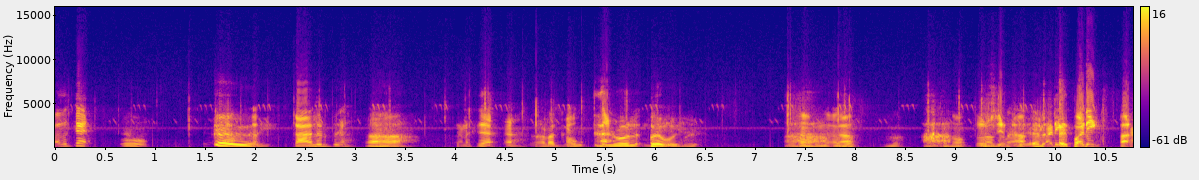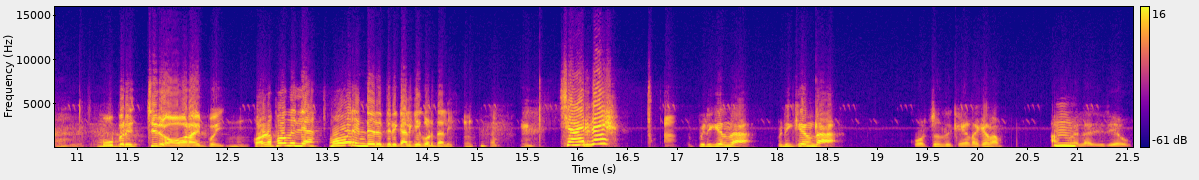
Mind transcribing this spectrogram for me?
നമോസ്തുതേ കാലെടുത്ത്. ആ. നടക്കും ഇതുപോലെ പോയി. മൂപ്പര് ഇച്ചിരി ഓവറായി പോയി കുഴപ്പമൊന്നുമില്ല. മോരിന്റെ ഇത്തിരി കലക്കി കൊടുത്താളി ശാരദേ. പിടിക്കണ്ട പിടിക്കണ്ട. കുറച്ചൊന്ന് കിടക്കണം. അപ്പൊ എല്ലാം ശരിയാവും.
